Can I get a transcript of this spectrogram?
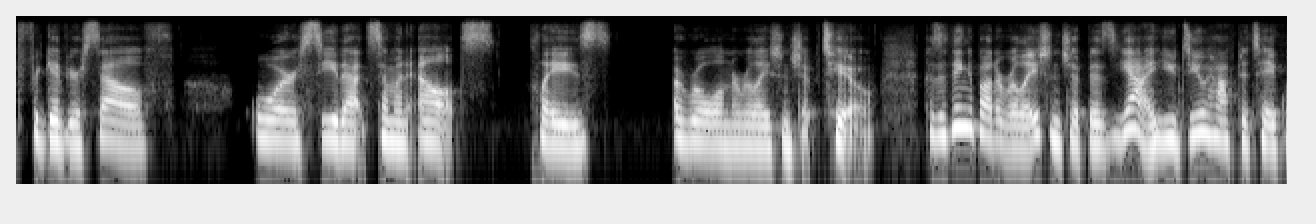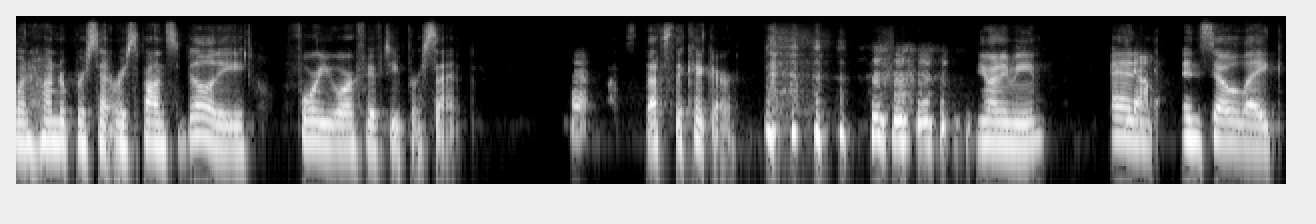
forgive yourself or see that someone else plays a role in a relationship too because the thing about a relationship is yeah you do have to take 100% responsibility for your 50% yeah. that's, that's the kicker you know what i mean and yeah. and so like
